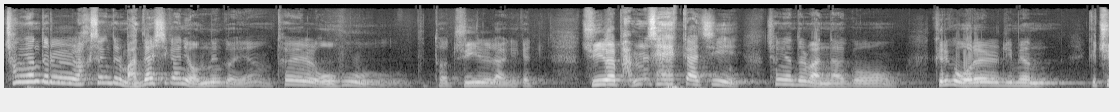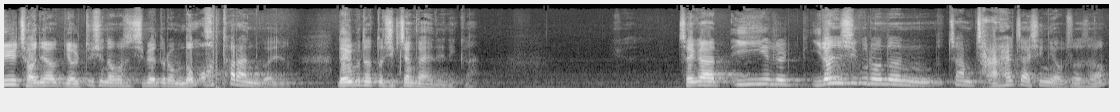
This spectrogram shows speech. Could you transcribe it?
청년들을 학생들을 만날 시간이 없는 거예요. 토요일 오후부터 주일날 그러니까 주일날 밤새까지 청년들 만나고 그리고 월요일이면 그 주일 저녁 12시 넘어서 집에 들어오면 너무 허탈한 거예요. 내일부터 또 직장 가야 되니까. 제가 이 일을 이런 식으로는 참 잘할 자신이 없어서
